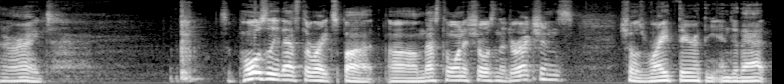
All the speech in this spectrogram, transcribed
All right. Supposedly that's the right spot. Um, that's the one it shows in the directions. Shows right there at the end of that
